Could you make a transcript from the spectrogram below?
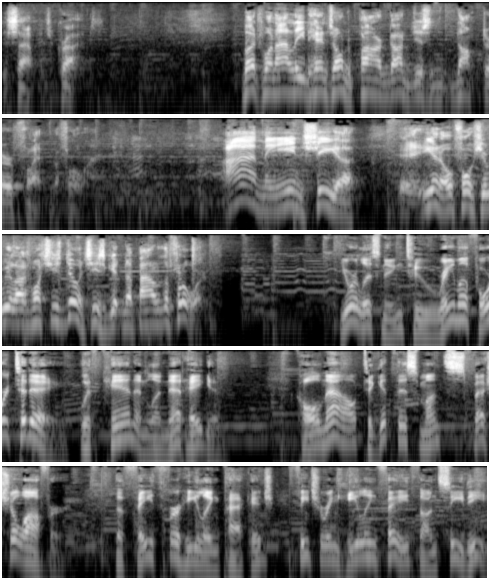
disciples of Christ. But when I laid hands on the power, God just knocked her flat on the floor. I mean, she, uh, you know, before she realized what she's doing, she's getting up out of the floor. You're listening to Rhema for Today with Ken and Lynette Hagin. Call now to get this month's special offer the Faith for Healing package featuring Healing Faith on CD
